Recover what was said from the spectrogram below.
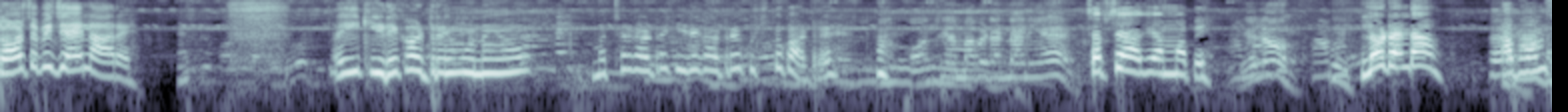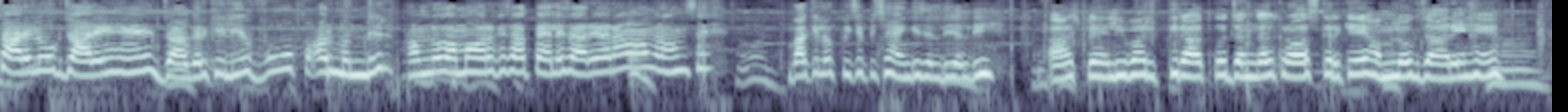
टॉर्च अभी जय ला रहे कीड़े काट रहे हैं यार। मच्छर काट रहे कीड़े काट रहे कुछ तो काट रहे। कौन सी अम्मा पे डंडा नहीं है? सबसे आगे अम्मा पे। ये लो। लो डंडा। अब हम सारे लोग जा रहे हैं जागर के लिए वो पार मंदिर। हम लोग अम्मा और के साथ पहले जा रहे हैं आराम आराम से। बाकी लोग पीछे पीछे आएँगे जल्दी जल्दी। आज पहली बार इतनी रात को जंगल क्रॉस करके हम लोग जा रहे हैं।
